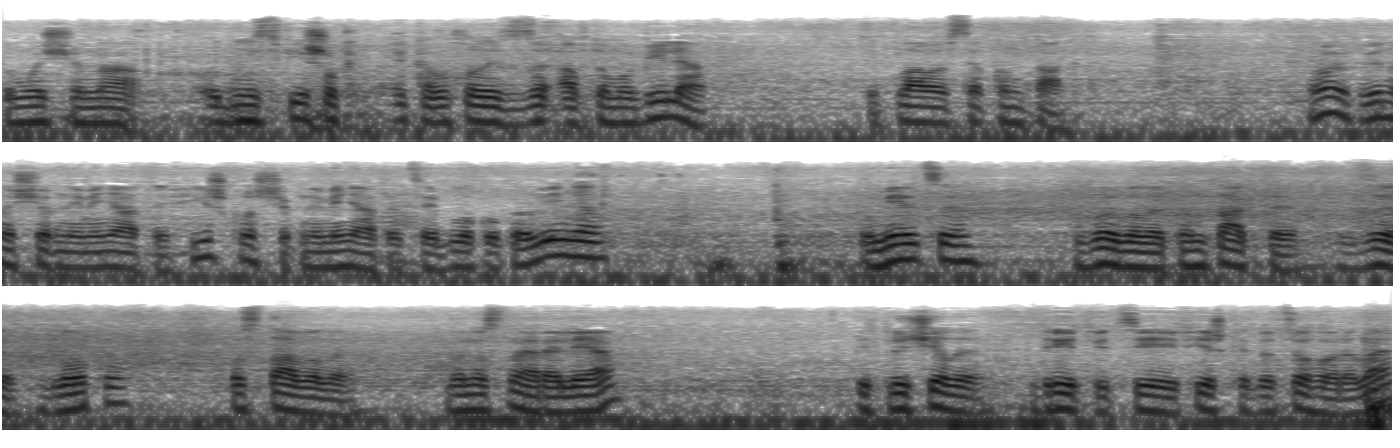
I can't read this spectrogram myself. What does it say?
тому що на одній з фішок, яка виходить з автомобіля, підплавився контакт. Ну, відповідно, щоб не міняти фішку, щоб не міняти цей блок управління, умільці вивели контакти з блоку, поставили виносне реле, підключили дріт від цієї фішки до цього реле.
